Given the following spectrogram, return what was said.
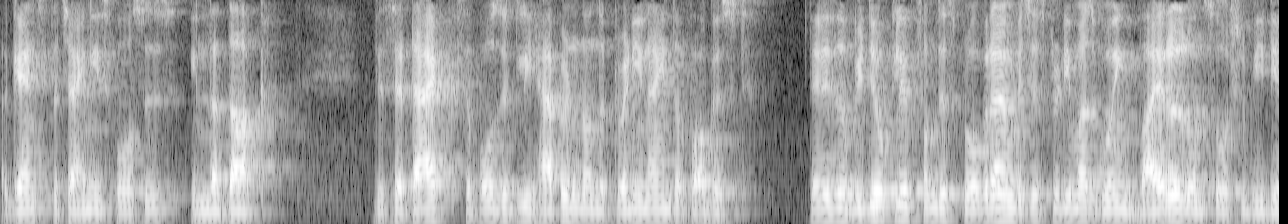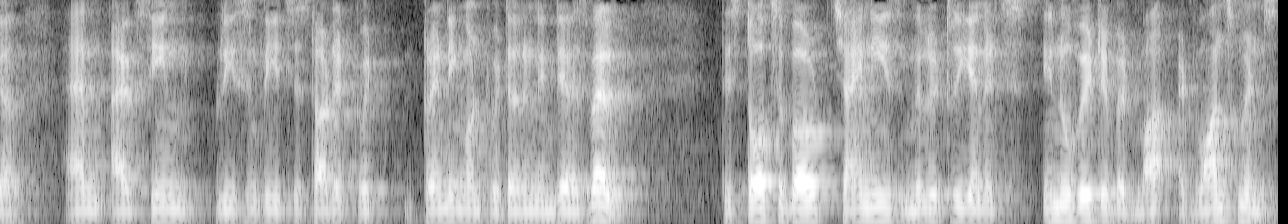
against the Chinese forces in Ladakh. This attack supposedly happened on the 29th of August. There is a video clip from this program which is pretty much going viral on social media, and I've seen recently it's started trending on Twitter in India as well. This talks about Chinese military and its innovative advancements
